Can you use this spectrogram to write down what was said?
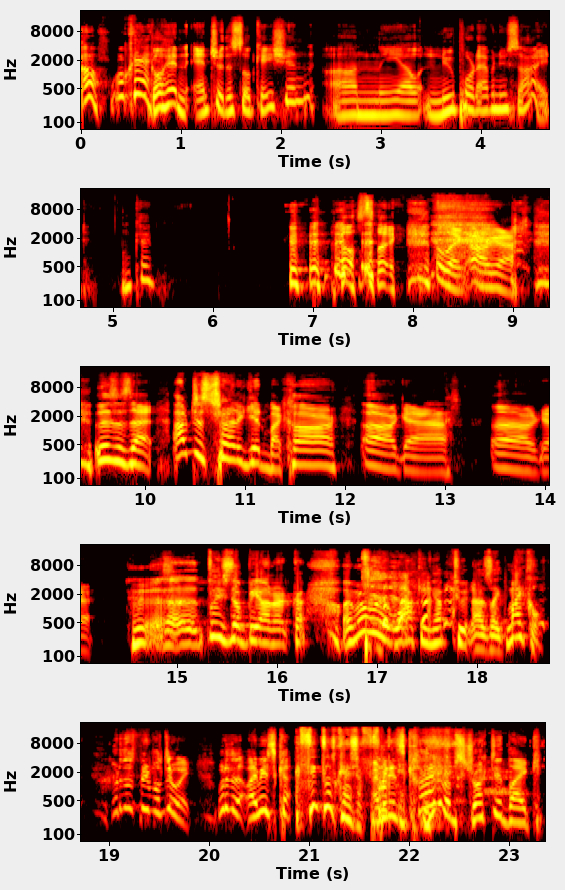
Oh, okay. Go ahead and enter this location on the uh, Newport Avenue side. Okay. I was like, I was like, oh god, this is that. I'm just trying to get in my car. Oh god, oh god. Uh, please don't be on our car. I remember walking up to it, and I was like, Michael, What are those people doing? What are they? I mean, it's. ki- I think those guys are. I mean, it's kind of obstructed. Like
